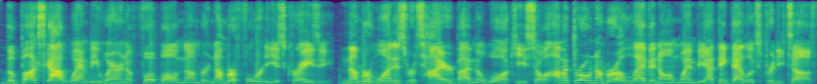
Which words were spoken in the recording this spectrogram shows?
the Bucks got Wemby wearing a football number. Number 40 is crazy. Number 1 is retired by Milwaukee, so I'm going to throw number 11 on Wemby. I think that looks pretty tough.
